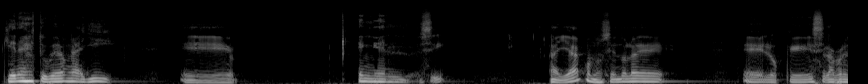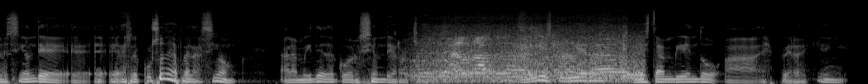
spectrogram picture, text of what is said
quiénes estuvieron allí eh, en el, sí, allá conociéndole eh, lo que es la apelación de, eh, el recurso de apelación a la medida de coerción de Roche. Ahí estuvieron, ahí están viendo a, espera, ¿quién?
